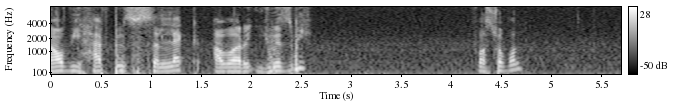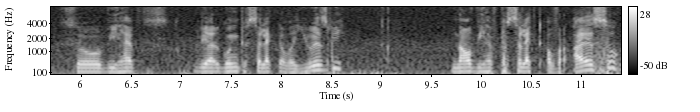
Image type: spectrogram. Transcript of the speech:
now we have to select our USB first of all. So we have we are going to select our USB now we have to select our ISO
